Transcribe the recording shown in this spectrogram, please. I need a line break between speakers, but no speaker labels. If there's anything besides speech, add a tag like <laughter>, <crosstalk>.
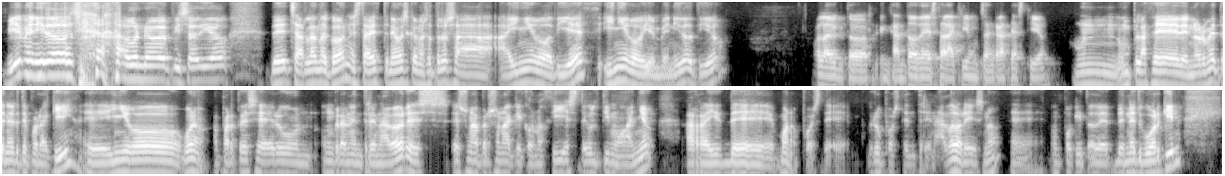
Bienvenidos <laughs> a un nuevo episodio de Charlando con. Esta vez tenemos con nosotros a, Íñigo 10. Íñigo, bienvenido, tío.
Hola, Víctor. Encantado de estar aquí. Muchas gracias, tío.
Un, placer enorme tenerte por aquí. Eh, Íñigo, bueno, aparte de ser un, gran entrenador, es, una persona que conocí este último año a raíz de, bueno, pues de grupos de entrenadores, ¿no? Eh, un poquito de, networking.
